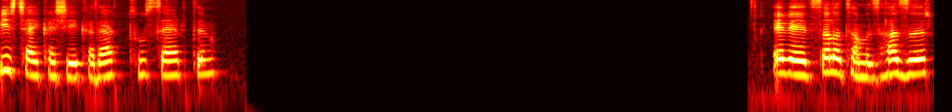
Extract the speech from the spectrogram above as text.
bir çay kaşığı kadar tuz serptim. Evet salatamız hazır.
